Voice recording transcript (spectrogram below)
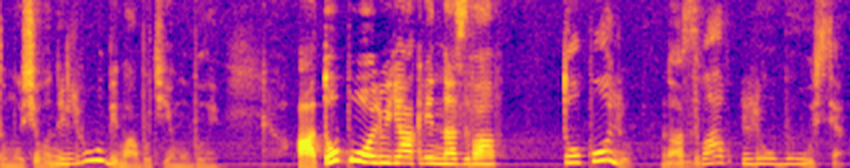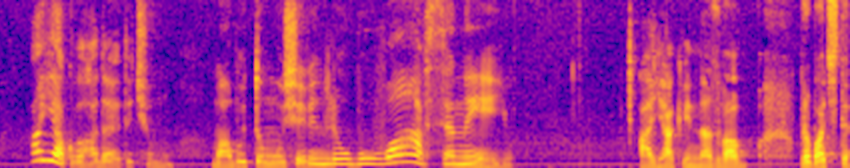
Тому що вони любі, мабуть, йому були. А тополю як він назвав? Тополю назвав Любуся. А як ви гадаєте чому? Мабуть, тому що він любувався нею. А як він назвав, пробачте,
